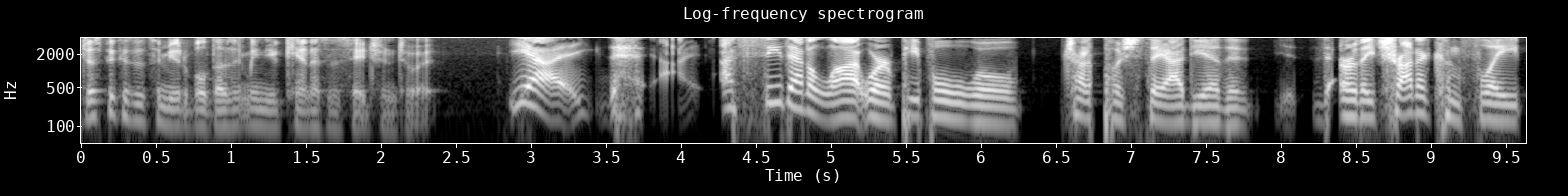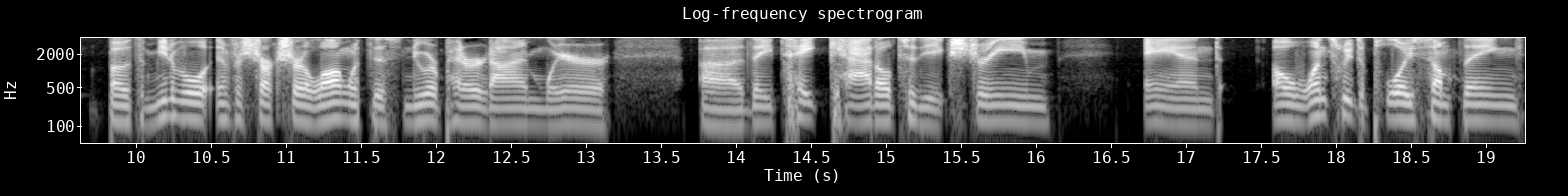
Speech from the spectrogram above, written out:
just because it's immutable doesn't mean you can't SSH into it. Yeah, I, see that a lot where people will try to push the idea that, or they try to conflate both immutable infrastructure along with this newer paradigm where uh, they take cattle to the extreme and oh once we deploy something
